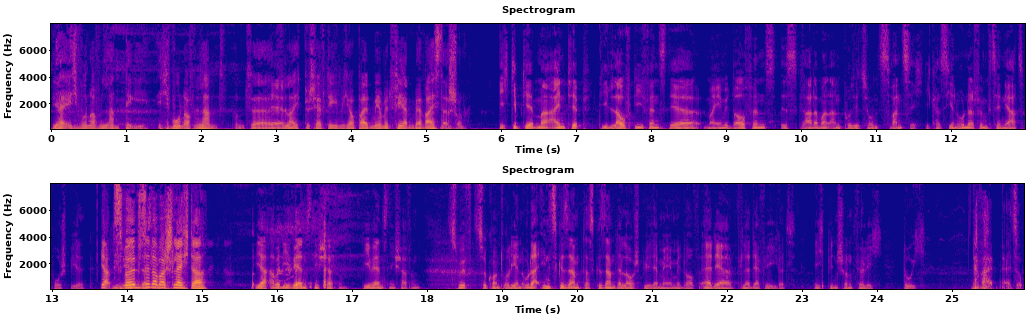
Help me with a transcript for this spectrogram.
Ja, ich wohne auf dem Land, Diggi. Ich wohne auf dem Land. Und äh, ja. vielleicht beschäftige ich mich auch bald mehr mit Pferden. Wer weiß das schon. Ich gebe dir mal einen Tipp. Die Laufdefense der Miami Dolphins ist gerade mal an Position 20. Die kassieren 115 Yards pro Spiel. Ja, 12 sind aber schlechter. Ja, aber die werden es nicht schaffen. Die werden es nicht schaffen, Swift zu kontrollieren. Oder insgesamt das gesamte Laufspiel der Miami Dolphins, äh, der Philadelphia Eagles. Ich bin schon völlig durch. Also,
